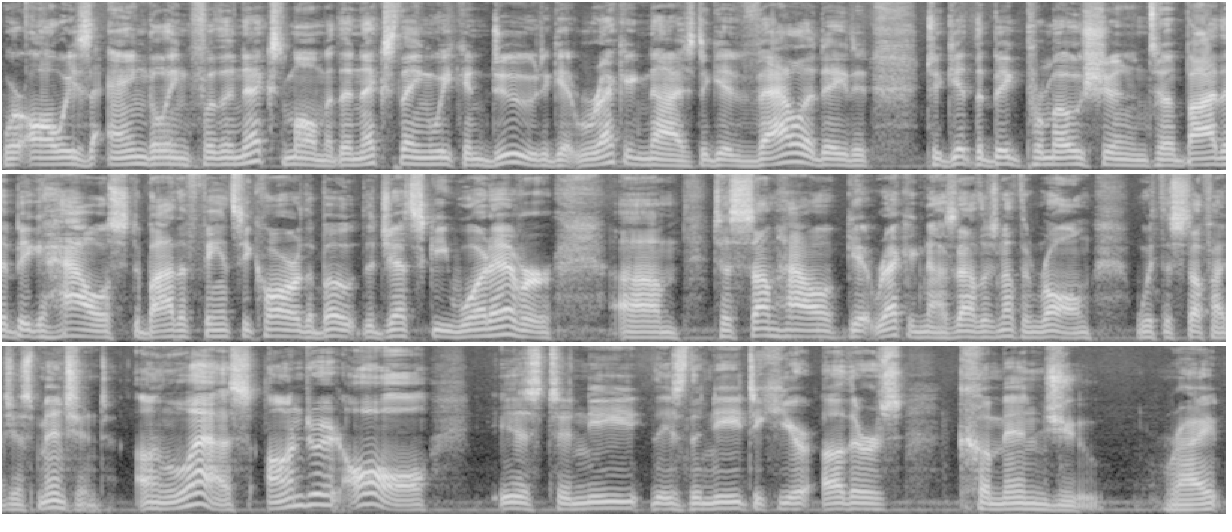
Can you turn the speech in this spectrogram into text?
we're always angling for the next moment, the next thing we can do to get recognized, to get validated, to get the big promotion, to buy the big house, to buy the fancy car, the boat, the jet ski, whatever, um, to somehow get recognized. Now, there's nothing wrong with the stuff I just mentioned, unless under it all is to need is the need to hear others commend you, right?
